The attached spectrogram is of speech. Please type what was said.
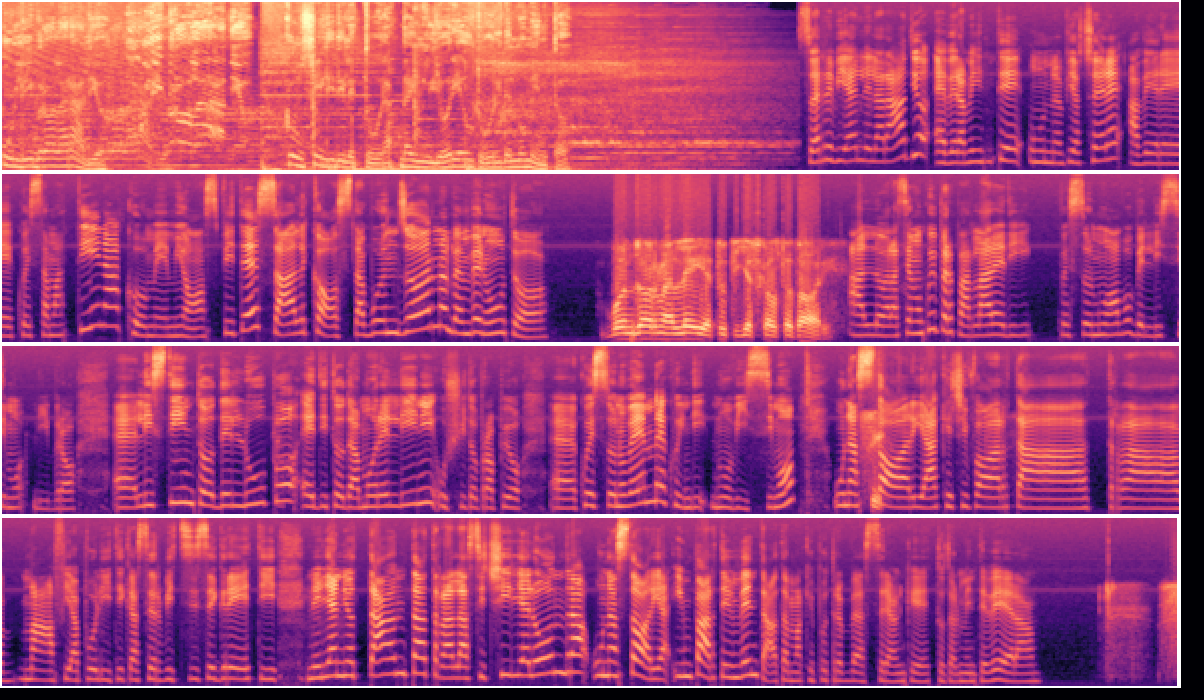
Un libro alla radio. Un libro alla radio. Consigli di lettura dai migliori autori del momento. Su RVL la radio è veramente un piacere avere questa mattina come mio ospite Sal Costa. Buongiorno e benvenuto. Buongiorno a lei e a tutti gli ascoltatori. Allora, siamo qui per parlare di questo nuovo bellissimo libro. Eh, L'istinto del lupo, edito da Morellini, uscito proprio eh, questo novembre, quindi nuovissimo. Una sì. storia che ci porta tra mafia, politica, servizi segreti negli anni Ottanta, tra la Sicilia e Londra, una storia in parte inventata ma che potrebbe essere anche totalmente vera.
